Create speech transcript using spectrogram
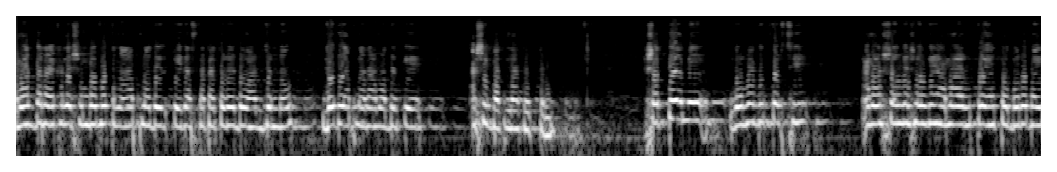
আমার দ্বারা এখানে সম্ভব হতো না আপনাদের এই রাস্তাটা করে দেওয়ার জন্য, যদি আপনারা আমাদেরকে আশীর্বাদ না করতেন। সত্যি আমি গর্ববোধ করছি। আমার সঙ্গে সঙ্গে আমার প্রয়াত বড় ভাই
